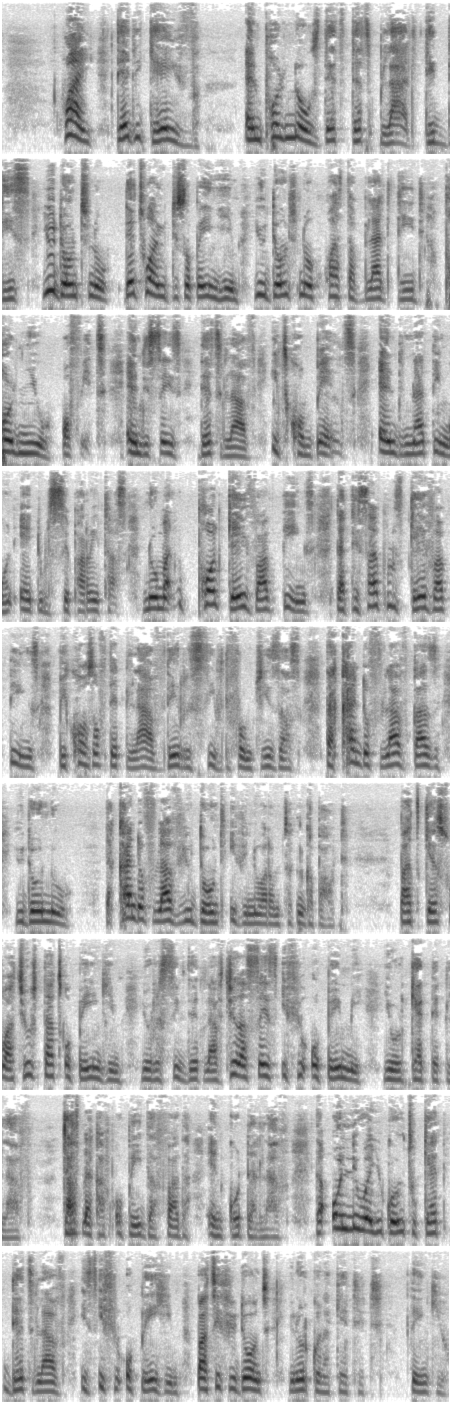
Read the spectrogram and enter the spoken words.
Why? Daddy gave And Paul knows that that blood did this. You don't know. That's why you're disobeying him. You don't know what the blood did. Paul knew of it. And he says, That's love. It compels. And nothing on earth will separate us. No man Paul gave up things. The disciples gave up things because of that love they received from Jesus. The kind of love, guys, you don't know. The kind of love you don't even know what I'm talking about. But guess what? You start obeying him, you receive that love. Jesus says, If you obey me, you will get that love just like I've obeyed the Father and got the love. The only way you're going to get that love is if you obey Him. But if you don't, you're not going to get it. Thank you.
